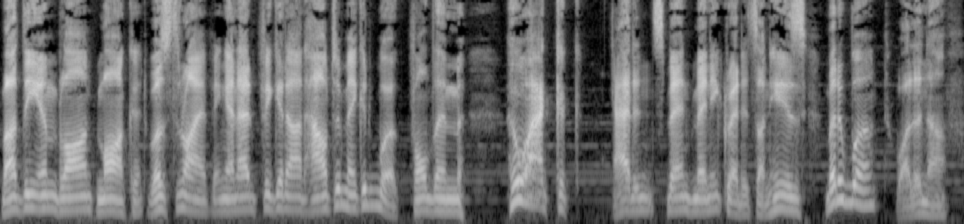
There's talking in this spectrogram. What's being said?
but the implant market was thriving and had figured out how to make it work for them. Huakuk hadn't spent many credits on his, but it worked well enough.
